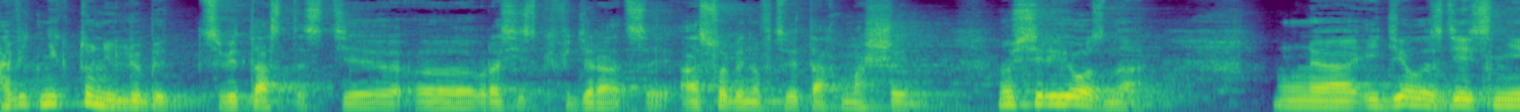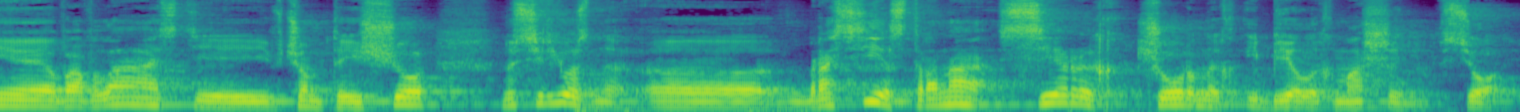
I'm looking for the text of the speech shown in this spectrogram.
а ведь никто не любит цветастости э, в Российской Федерации, особенно в цветах машин. Ну, серьезно. Э, и дело здесь не во власти и в чем-то еще. Но серьезно, э, Россия страна серых, черных и белых машин. Все.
